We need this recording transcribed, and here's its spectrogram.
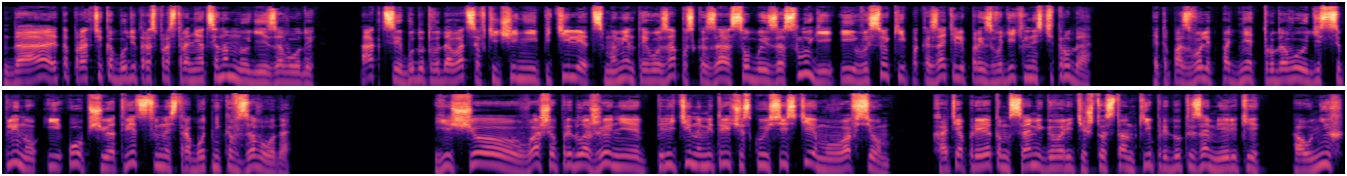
«Да, эта практика будет распространяться на многие заводы», Акции будут выдаваться в течение пяти лет с момента его запуска за особые заслуги и высокие показатели производительности труда. Это позволит поднять трудовую дисциплину и общую ответственность работников завода. Еще ваше предложение перейти на метрическую систему во всем, хотя при этом сами говорите, что станки придут из Америки, а у них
